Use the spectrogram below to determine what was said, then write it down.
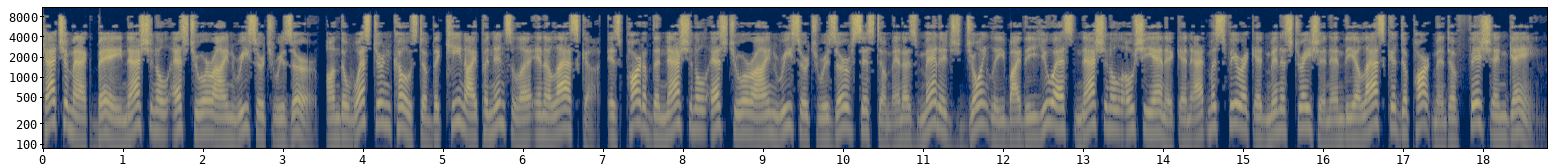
Kachemak Bay National Estuarine Research Reserve, on the western coast of the Kenai Peninsula in Alaska, is part of the National Estuarine Research Reserve System and is managed jointly by the U.S. National Oceanic and Atmospheric Administration and the Alaska Department of Fish and Game.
